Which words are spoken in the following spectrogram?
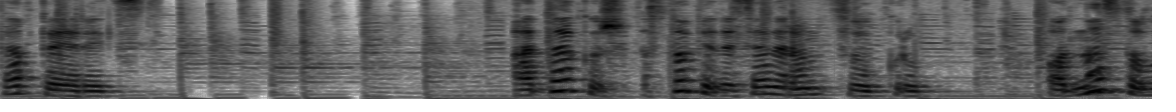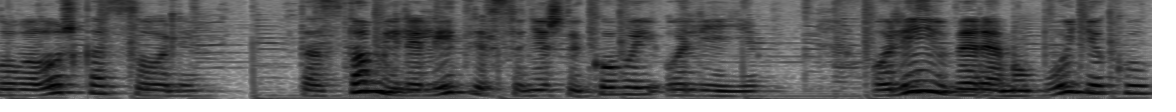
та перець, а також 150 г цукру, 1 столова ложка солі та 100 мл соняшникової олії. Олію беремо будь-яку,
